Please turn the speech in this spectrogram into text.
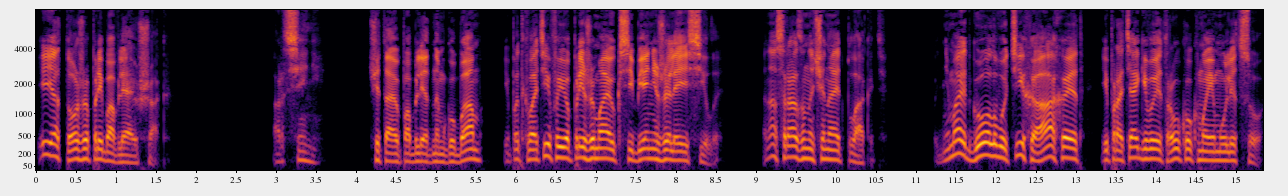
и я тоже прибавляю шаг. «Арсений», — читаю по бледным губам, и, подхватив ее, прижимаю к себе, не жалея силы. Она сразу начинает плакать. Поднимает голову, тихо ахает и протягивает руку к моему лицу.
